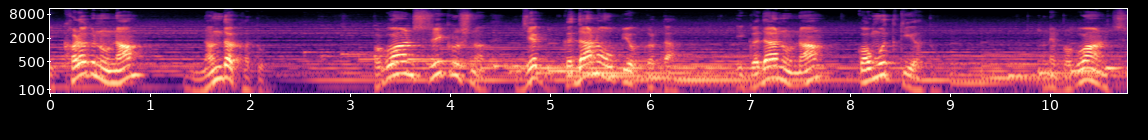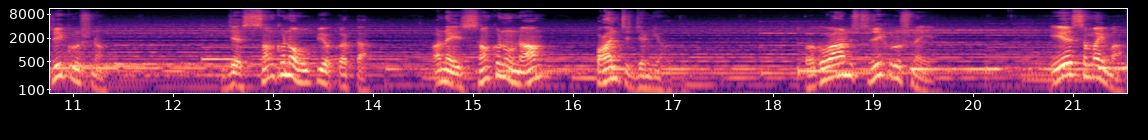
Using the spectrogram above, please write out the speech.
એ ખડગનું નામ નંદક હતું. ભગવાન શ્રી કૃષ્ણ જે ગદાનો ઉપયોગ કરતા, એ ગદાનું નામ કૌમુદકી હતું. અને ભગવાન શ્રી કૃષ્ણ જે શંખનો ઉપયોગ કરતા, અને એ શંખનું નામ પાંચજન્ય હતું. ભગવાન શ્રી કૃષ્ણએ એ સમયમાં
